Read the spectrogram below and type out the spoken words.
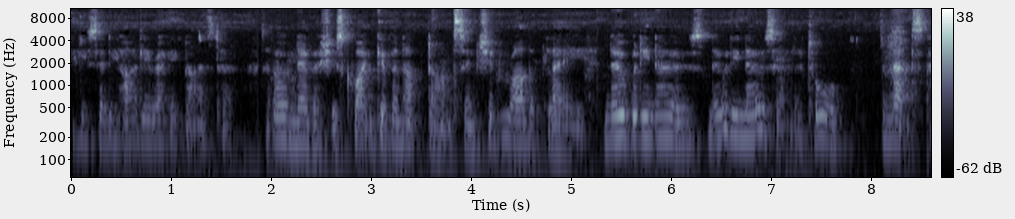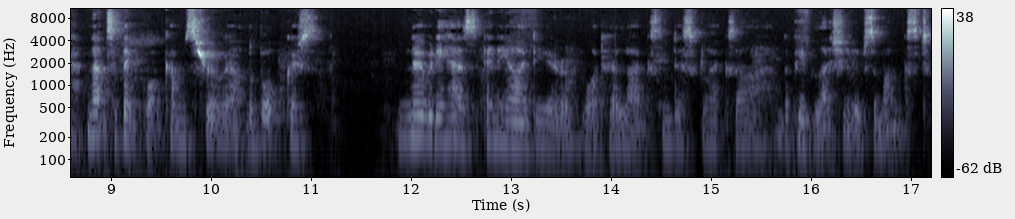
he said he hardly recognised her. Oh, never. She's quite given up dancing. She'd rather play. Nobody knows. Nobody knows her at all. And that's, and that's, I think, what comes throughout the book is nobody has any idea of what her likes and dislikes are, the people that she lives amongst.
